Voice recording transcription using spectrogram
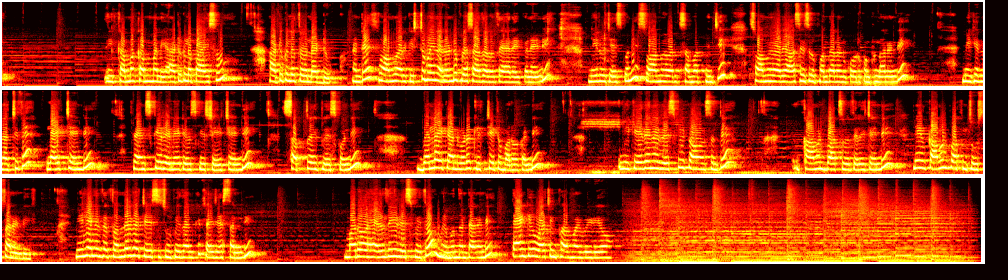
ఈ కమ్మ కమ్మని అటుకుల పాయసం అటుకులతో లడ్డు. అంటే స్వామివారికి ఇష్టమైన రెండు ప్రసాదాలు తయారైపోయినాయండి. మీరు చేసుకొని స్వామివారికి సమర్పించి స్వామివారి ఆశీస్సులు పొందాలని కోరుకుంటున్నానండి. మీకు నచ్చితే లైక్ చేయండి. ఫ్రెండ్స్కి రిలేటివ్స్కి షేర్ చేయండి. సబ్స్క్రైబ్ చేసుకోండి. బెల్ ఐకాన్ కూడా క్లిక్ చేయటం మరొకండి. మీకు ఏదైనా రెసిపీ కావాల్సి ఉంటే కామెంట్ బాక్స్లో తెలియచేయండి. నేను కామెంట్ బాక్స్ని చూస్తానండి. వీలైనంత తొందరగా చేసి చూపేదానికి ట్రై చేస్తానండి. మరో హెల్తీ రెసిపీతో మీ ముందుంటానండి. Thank you watching for my video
